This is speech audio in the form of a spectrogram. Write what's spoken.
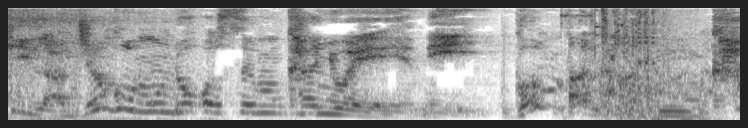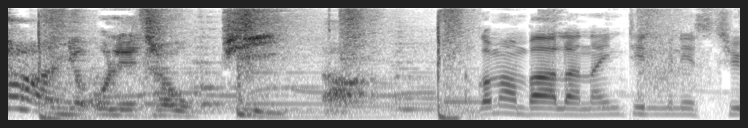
Phila njengomuntu osemkhanyweni ngombana mkhanyo oletha ukuphila kwamambala 19 minutes to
